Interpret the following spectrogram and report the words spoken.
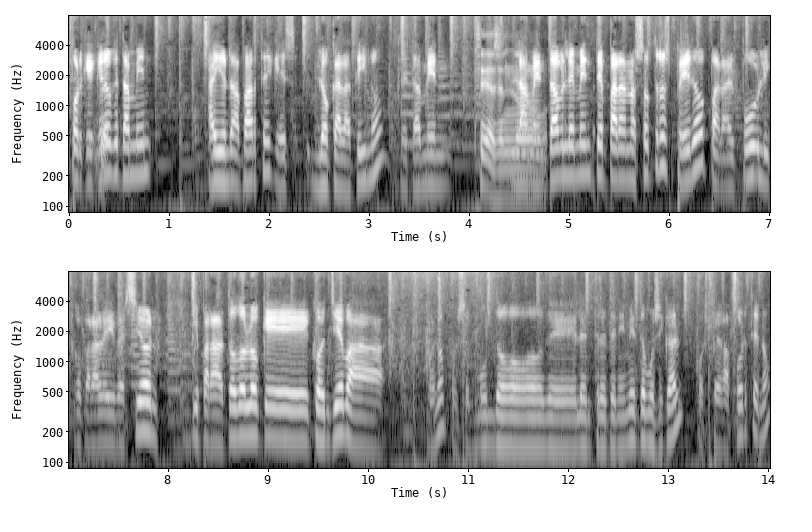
Porque creo que también hay una parte que es loca latino, que también Sí, nuevo- lamentablemente para nosotros, pero para el público, para la diversión y para todo lo que conlleva, bueno, pues el mundo del entretenimiento musical, pues pega fuerte, ¿no?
